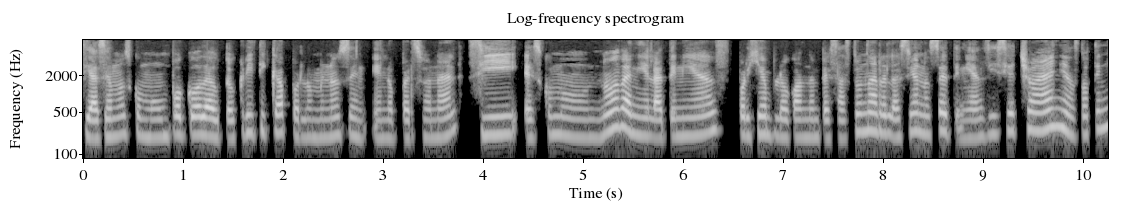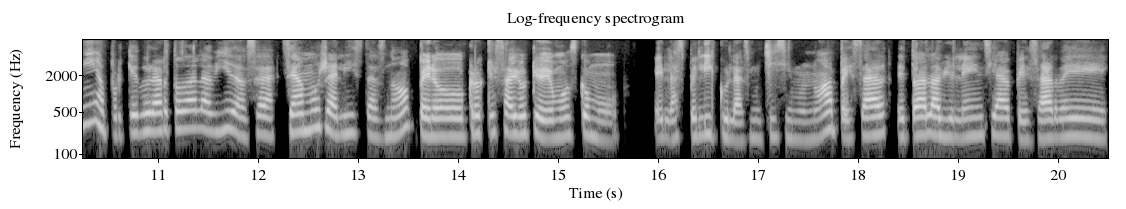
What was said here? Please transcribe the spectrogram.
si hacemos como un poco de autocrítica, por lo menos en, en, lo personal, sí es como, no, Daniela, tenías, por ejemplo, cuando empezaste una relación, no sé, tenías 18 años, no tenía por qué durar toda la vida, o sea, seamos realistas, ¿no? Pero creo que es algo que vemos como en las películas muchísimo, ¿no? A pesar de toda la violencia, a pesar de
